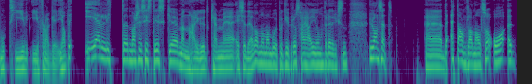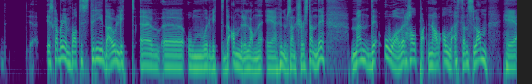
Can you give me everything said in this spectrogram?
motiv i flagget. Ja, det er litt narsissistisk, men herregud, hvem er ikke det da når man bor på Kypros? Hei hei, Jon Fredriksen. Uansett, det er et annet land altså, og jeg skal bli med på at det strider jo litt om hvorvidt det andre landet er 100% selvstendig, men det er over halvparten av alle FNs land har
